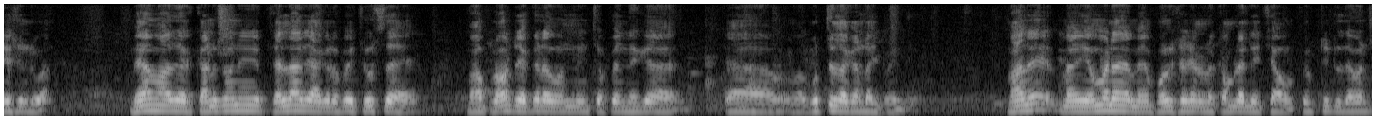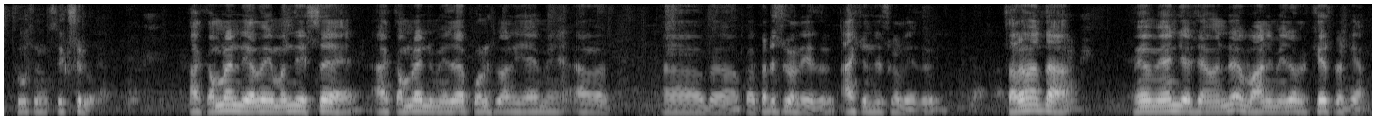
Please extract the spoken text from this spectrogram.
చేసిండు వాళ్ళు. మేము అది కనుక్కొని తెల్లారి అక్కడ పోయి చూస్తే మా ప్లాట్ ఎక్కడ ఉంది అని దగ్గర గుర్తు లేకుండా అయిపోయింది. మాది మేము ఎమ్మడే మేము పోలీస్ స్టేషన్లో కంప్లైంట్ ఇచ్చాము ఫిఫ్టీన్ లెవెన్ టూ థౌసండ్ సిక్స్లో. ఆ కంప్లైంట్ ఇరవై మంది ఇస్తే ఆ కంప్లైంట్ మీద పోలీసు వాళ్ళు ఏమి పట్టించుకోలేదు యాక్షన్ తీసుకోలేదు. తర్వాత మేము ఏం చేసామంటే వాని మీద ఒక కేసు పెట్టాము.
